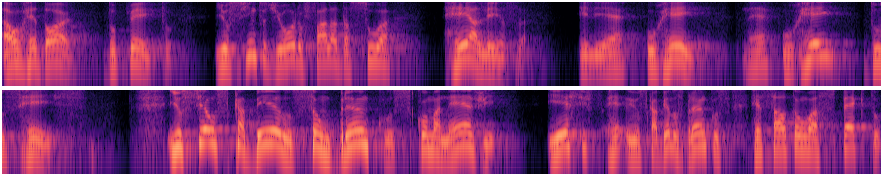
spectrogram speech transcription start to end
ao redor do peito, e o cinto de ouro fala da sua realeza. Ele é o rei, né? O rei dos reis. E os seus cabelos são brancos como a neve, e, esse, e os cabelos brancos ressaltam o aspecto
